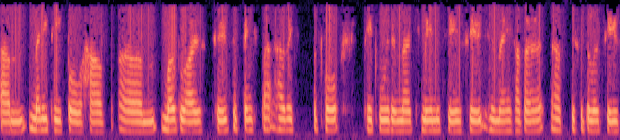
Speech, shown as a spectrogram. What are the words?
um, many people have um, mobilised to, to think about how they can support people within their communities who, who may have a have disabilities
